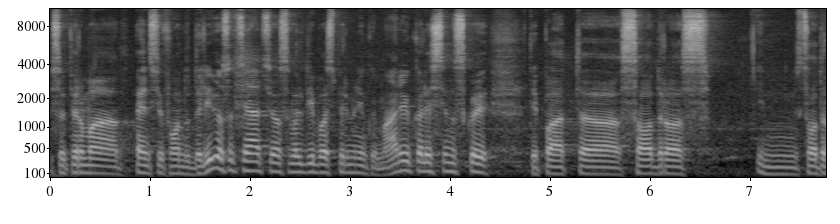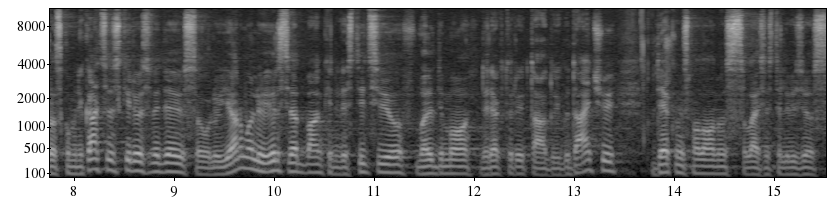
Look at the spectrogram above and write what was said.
visų pirma Pensijų fondų dalyvių asociacijos valdybos pirmininkui Marijui Kalesinskui, taip pat e, Sodros Sodros komunikacijos skyriaus vedėjui Sauliu Jarmaliu ir Svetbank investicijų valdymo direktoriui Tadui Gudaičiui. Dėkui Jums malonus Laisvės televizijos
